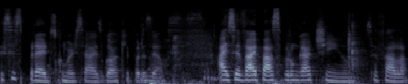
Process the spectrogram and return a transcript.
Esses prédios comerciais, igual aqui, por exemplo. Aí você vai e passa por um gatinho. Você fala.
